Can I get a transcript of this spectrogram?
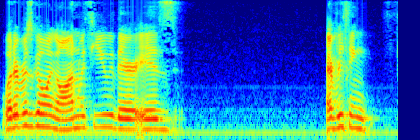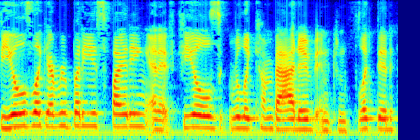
whatever's going on with you, there is everything feels like everybody is fighting and it feels really combative and conflicted.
